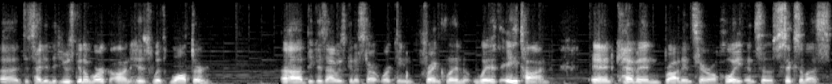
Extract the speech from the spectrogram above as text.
uh, decided that he was going to work on his with Walter. Uh, because I was going to start working Franklin with Eytan, and Kevin brought in Sarah Hoyt, and so six of us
